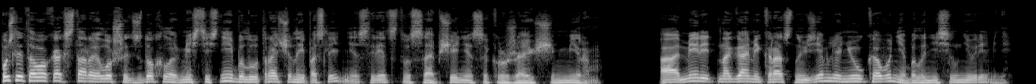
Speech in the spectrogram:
После того, как старая лошадь сдохла, вместе с ней было утрачено и последнее средство сообщения с окружающим миром. а мерить ногами красную землю ни у кого не было ни сил, ни времени.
